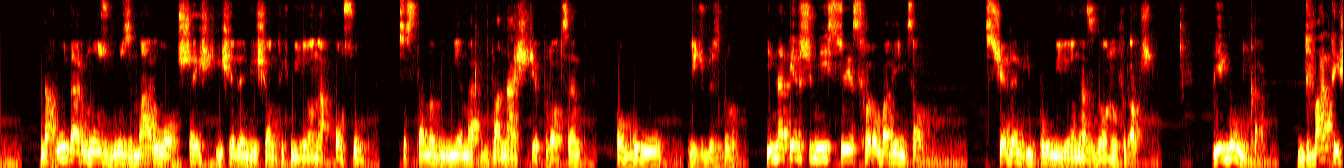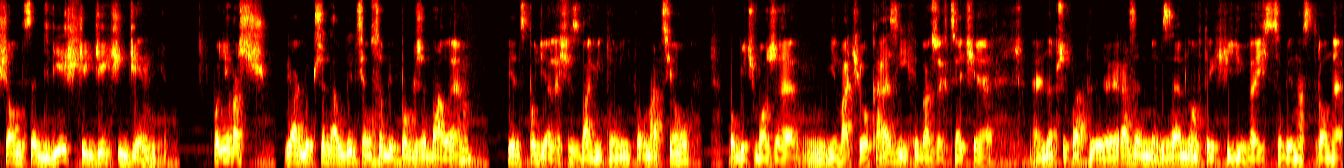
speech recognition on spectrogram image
Na udar mózgu zmarło 6,7 miliona osób, co stanowi niemal 12% ogółu liczby zgonów. I na pierwszym miejscu jest choroba wieńcowa z 7,5 miliona zgonów rocznie. Biegunka 2200 dzieci dziennie. Ponieważ jakby przed audycją sobie pogrzebałem, więc podzielę się z Wami tą informacją, bo być może nie macie okazji, chyba że chcecie e, na przykład e, razem ze mną w tej chwili wejść sobie na stronę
